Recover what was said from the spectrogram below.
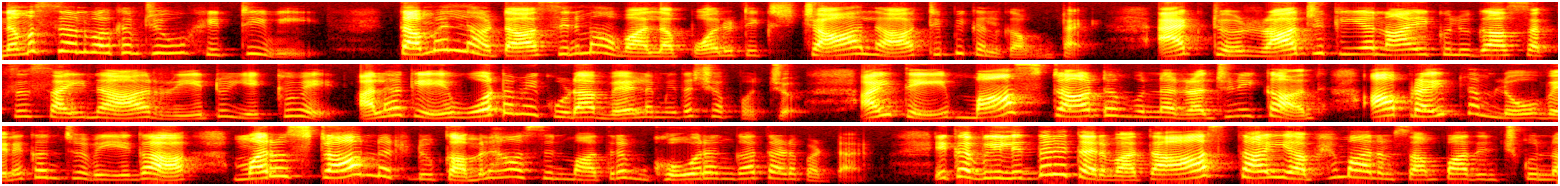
నమస్తే and welcome to Hit TV. తమిళనాట సినిమా వాళ్ళ పాలిటిక్స్ చాలా టిపికల్గా ఉంటాయి. యాక్టర్ రాజకీయ నాయకులుగా సక్సెస్ అయిన రేటు ఎక్కువే. అలాగే ఓటమి కూడా వేళ్ళ మీద చెప్పొచ్చు. అయితే మా స్టార్డం ఉన్న రజనీకాంత్ ఆ ప్రయత్నంలో వెనకంచ వేయగా మరో స్టార్ నటుడు కమల్ హాసన్ మాత్రం ఘోరంగా తడబడ్డారు ఇక వీళ్ళిద్దరి తర్వాత ఆ స్థాయి అభిమానం సంపాదించుకున్న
